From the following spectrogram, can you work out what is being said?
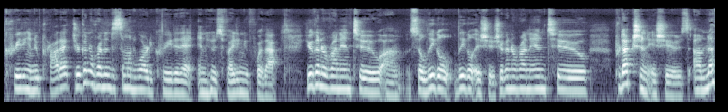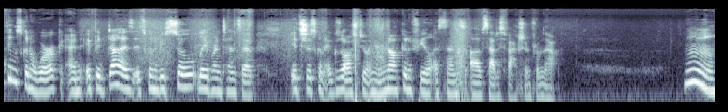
creating a new product you're going to run into someone who already created it and who's fighting you for that. You're going to run into um, so legal legal issues. You're going to run into production issues. Um, nothing's going to work and if it does it's going to be so labor intensive it's just going to exhaust you and you're not going to feel a sense of satisfaction from that hmm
